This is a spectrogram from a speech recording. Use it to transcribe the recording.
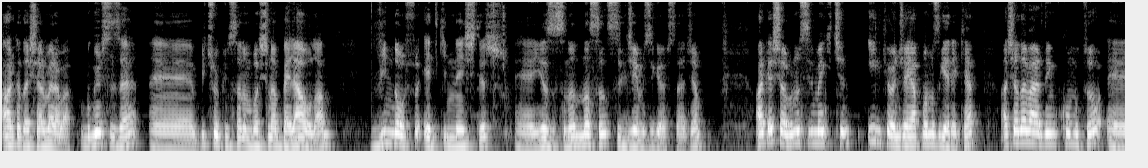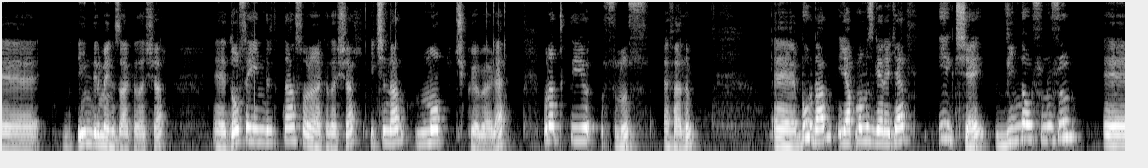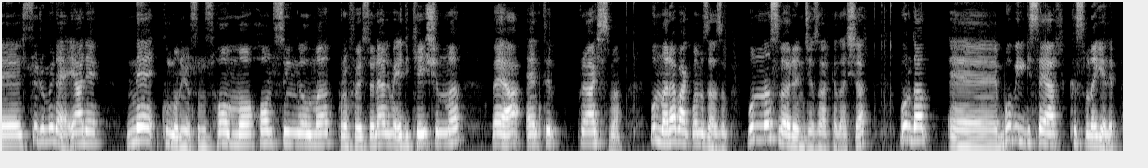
Arkadaşlar merhaba. Bugün size eee, birçok insanın başına bela olan Windows'u etkinleştir eee, yazısını nasıl sileceğimizi göstereceğim. Arkadaşlar bunu silmek için ilk önce yapmamız gereken aşağıda verdiğim komutu eee, indirmeniz arkadaşlar. Eee, dosyayı indirdikten sonra arkadaşlar içinden not çıkıyor böyle. Buna tıklıyorsunuz efendim. Ee, buradan yapmamız gereken ilk şey Windows'unuzun ee, sürümü ne? Yani ne kullanıyorsunuz? Home mu? Home single mı? Profesyonel mi? Education mı? Veya Enterprise mı? Bunlara bakmamız lazım. Bunu nasıl öğreneceğiz arkadaşlar? Buradan ee, bu bilgisayar kısmına gelip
